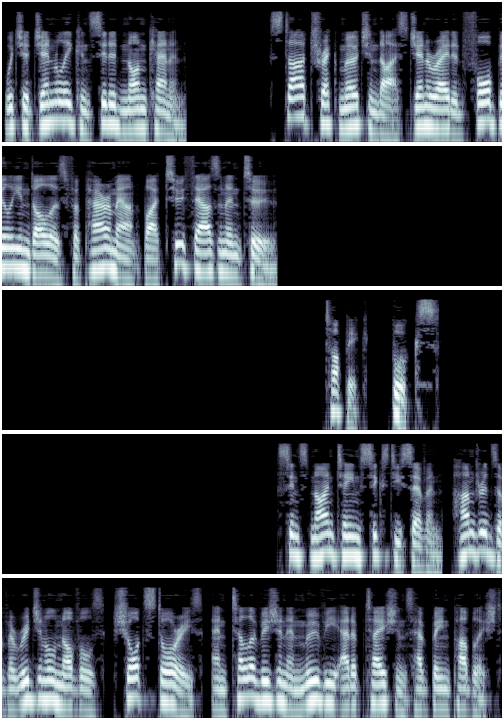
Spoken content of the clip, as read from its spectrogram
which are generally considered non-canon. Star Trek merchandise generated $4 billion for Paramount by 2002. Topic: Books. Since 1967, hundreds of original novels, short stories, and television and movie adaptations have been published.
